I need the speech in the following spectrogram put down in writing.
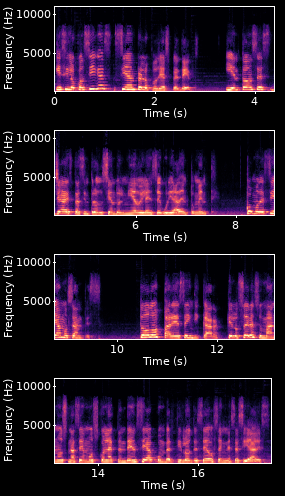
y si lo consigues siempre lo podrías perder, y entonces ya estás introduciendo el miedo y la inseguridad en tu mente. Como decíamos antes, todo parece indicar que los seres humanos nacemos con la tendencia a convertir los deseos en necesidades.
